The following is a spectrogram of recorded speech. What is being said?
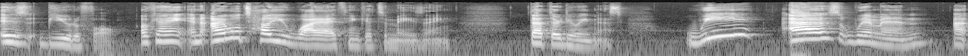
is beautiful. Okay. And I will tell you why I think it's amazing that they're doing this. We, as women, I,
